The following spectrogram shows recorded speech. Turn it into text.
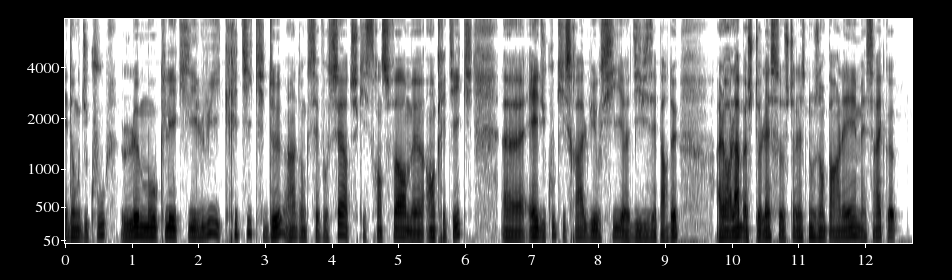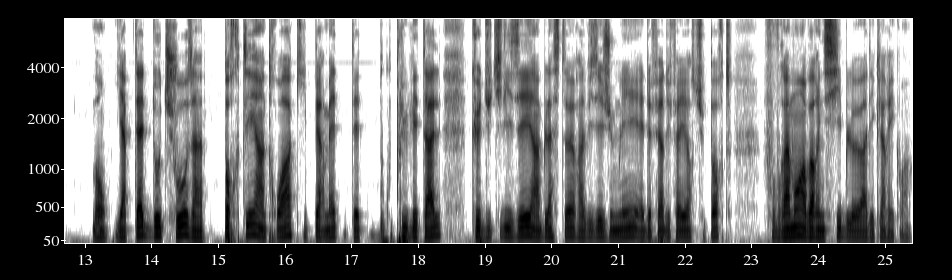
et donc du coup le mot-clé qui est lui critique 2, hein, donc c'est vos search qui se transforment euh, en critique, et du coup qui sera lui aussi divisé par deux. Alors là, bah, je, te laisse, je te laisse nous en parler, mais c'est vrai que, bon, il y a peut-être d'autres choses à porter un 3 qui permettent d'être beaucoup plus létal que d'utiliser un blaster à visée jumelée et de faire du fire support faut vraiment avoir une cible à déclarer. quoi.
